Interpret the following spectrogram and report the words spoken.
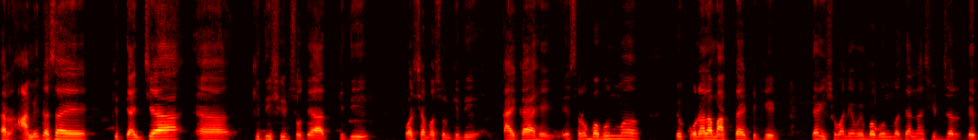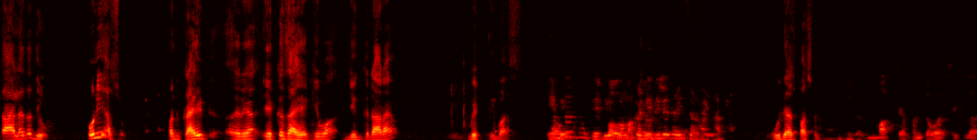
कारण आम्ही कसं आहे की त्यांच्या किती शीट्स होत्या किती वर्षापासून किती काय काय आहे हे सर्व बघून मग ते कोणाला मागताय तिकीट त्या हिशोबाने आम्ही बघून मग त्यांना सीट जर देता आल्या तर देऊ. कोणी असो. पण क्राईटेरिया एकच आहे किंवा जिंकणारा व्यक्ती बस. उद्यापासून मागच्या पंचवार्षिकला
